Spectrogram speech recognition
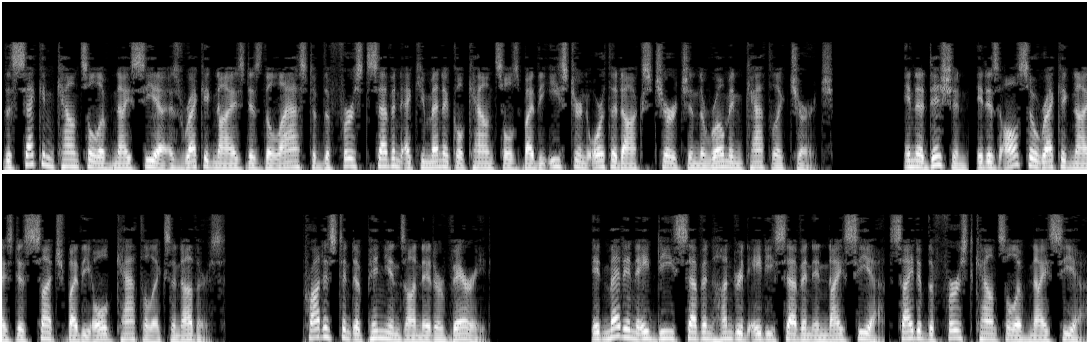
The Second Council of Nicaea is recognized as the last of the first seven ecumenical councils by the Eastern Orthodox Church and the Roman Catholic Church. In addition, it is also recognized as such by the Old Catholics and others. Protestant opinions on it are varied. It met in AD 787 in Nicaea site of the First Council of Nicaea,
